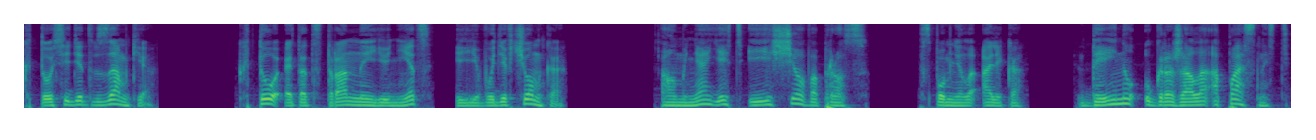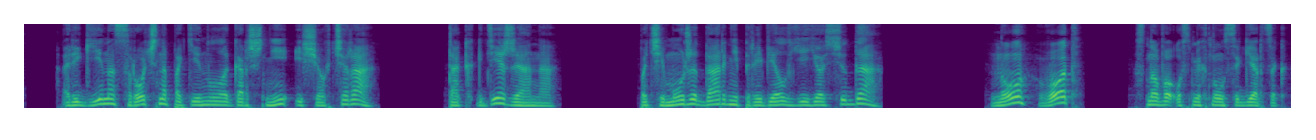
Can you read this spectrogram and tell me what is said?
кто сидит в замке? Кто этот странный юнец и его девчонка? «А у меня есть и еще вопрос», — вспомнила Алика. Дейну угрожала опасность. Регина срочно покинула горшни еще вчера. Так где же она? Почему же Дар не привел ее сюда? «Ну, вот», — снова усмехнулся герцог.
